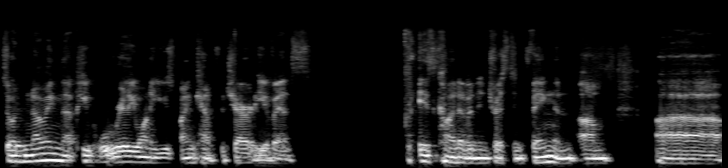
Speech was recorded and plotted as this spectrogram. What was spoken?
So knowing that people really want to use Bandcamp for charity events is kind of an interesting thing. And um, uh,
